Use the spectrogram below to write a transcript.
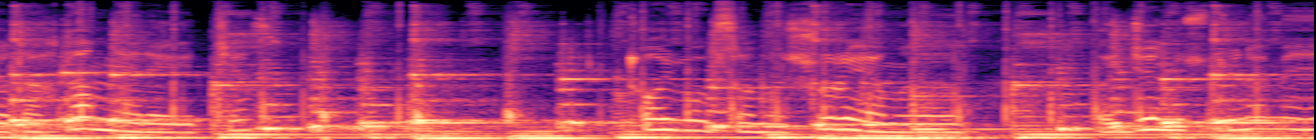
Yataktan nereye gideceğiz? Toybox'a mı? Şuraya mı? Ayıcın üstüne mi?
